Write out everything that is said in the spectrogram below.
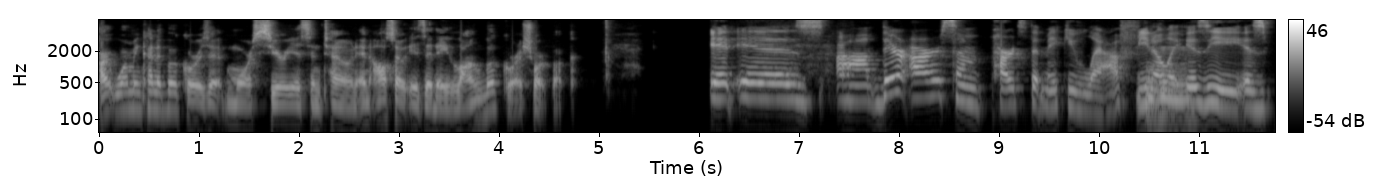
heartwarming kind of book or is it more serious in tone and also is it a long book or a short book It is. Um, there are some parts that make you laugh. You know, Mhm. like Izzy is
